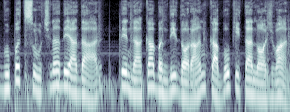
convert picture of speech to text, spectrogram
ਗੁਪਤ ਸੂਚਨਾ ਦੇ ਆਧਾਰ ਤੇ ਨਾਕਾਬੰਦੀ ਦੌਰਾਨ ਕਾਬੂ ਕੀਤਾ ਨੌਜਵਾਨ।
